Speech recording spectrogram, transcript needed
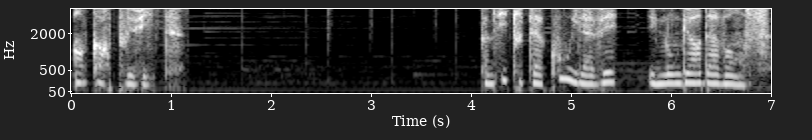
encore plus vite. Comme si tout à coup il avait une longueur d'avance,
